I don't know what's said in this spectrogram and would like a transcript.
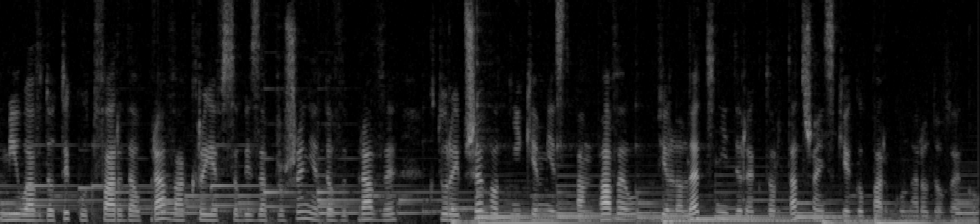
Miła w dotyku twarda oprawa kryje w sobie zaproszenie do wyprawy, której przewodnikiem jest pan Paweł, wieloletni dyrektor Tatrzańskiego Parku Narodowego.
